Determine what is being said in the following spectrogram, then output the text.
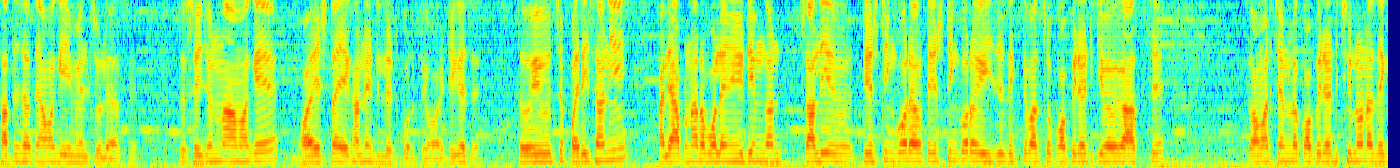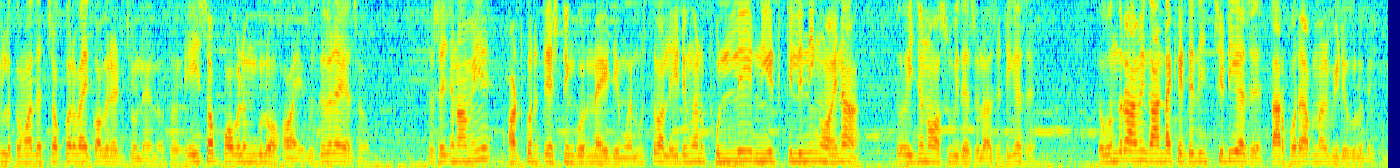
সাথে সাথে আমাকে ইমেল চলে আসে। তো সেই জন্য আমাকে ভয়েসটা এখানে ডিলিট করতে হয়, ঠিক আছে? তো এই হচ্ছে পরিশানি। খালি আপনারা বলেন এডিএম গান চালিয়ে টেস্টিং করো টেস্টিং করো এই যে দেখতে পাচ্ছ কপিরাইট কীভাবে আসছে। তো আমার চ্যানেলে কপিরাইট ছিল না, দেখলে তোমাদের চক্করে ভাই কপিরাইট চলে এলো। তো এই সব প্রবলেমগুলো হয়, বুঝতে পেরে গেছো? তো সেই জন্য আমি হট করে টেস্টিং করি না এডিএম গান, বুঝতে পারলে? এডিএম গান ফুললি নিট ক্লিনিং হয় না? তো এই জন্য অসুবিধা চলে আসে, ঠিক আছে? তো বন্ধুরা, আমি গানটা কেটে দিচ্ছি, ঠিক আছে? তারপরে আপনার ভিডিওগুলো দেখুন।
